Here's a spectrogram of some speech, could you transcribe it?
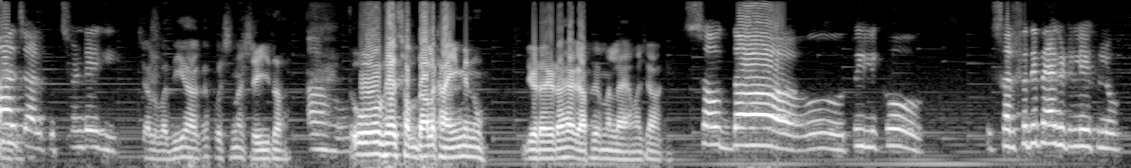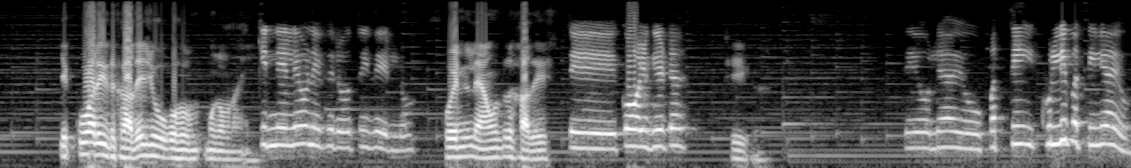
ਹਾਲ ਚਾਲ ਪੁੱਛਣ ਦੇ ਸੀ। ਚੱਲ ਵਧੀਆ ਆ ਕੇ ਪੁੱਛਣਾ ਚਾਹੀਦਾ। ਆਹੋ। ਤੇ ਉਹ ਫਿਰ ਸਬਦਾ ਲਿਖਾਈ ਮੈਨੂੰ ਜਿਹੜਾ ਜਿਹੜਾ ਹੈਗਾ ਫਿਰ ਮੈਂ ਲੈ ਆਵਾਂ ਜਾ ਕੇ। ਸੌਦਾ? ਉਹ ਤੁਸੀਂ ਲਿਖੋ। ਸਰਫ ਦੇ ਪੈਕੇਟ ਲਿਖ ਲਓ। ਇੱਕ ਵਾਰੀ ਦਿਖਾ ਦੇ ਜੋ ਉਹ ਮੰਗਾਉਣਾ ਹੈ। ਕਿੰਨੇ ਲਿਆਉਣੇ ਫਿਰ ਉਹ ਤੁਸੀਂ ਵੇਖ ਲਓ। ਕੋਈ ਨਹੀਂ ਲੈ ਆਉਂ ਤੇ ਦਿਖਾ ਦੇ। ਤੇ ਕੋਲਗੇਟ। ਠੀਕ ਹੈ ਤੇ ਉਹ ਲਿਆਇਓ ਪੱਤੀ ਖੁੱਲੀ ਪੱਤੀ ਲਿਆਇਓ।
